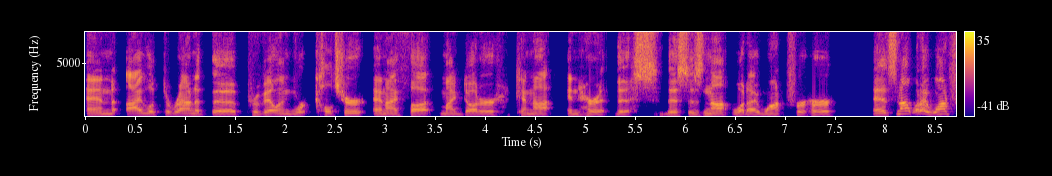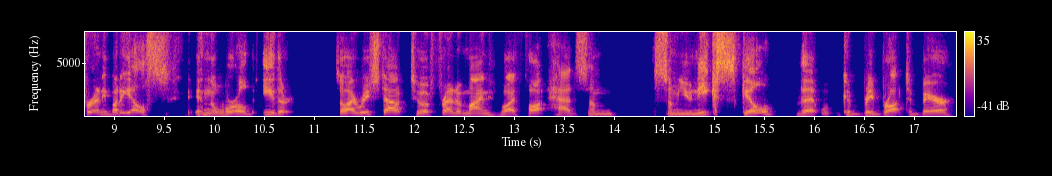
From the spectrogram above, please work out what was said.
and I looked around at the prevailing work culture and I thought, my daughter cannot inherit this. This is not what I want for her. And it's not what I want for anybody else in the world either. So I reached out to a friend of mine who I thought had some some unique skill that could be brought to bear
